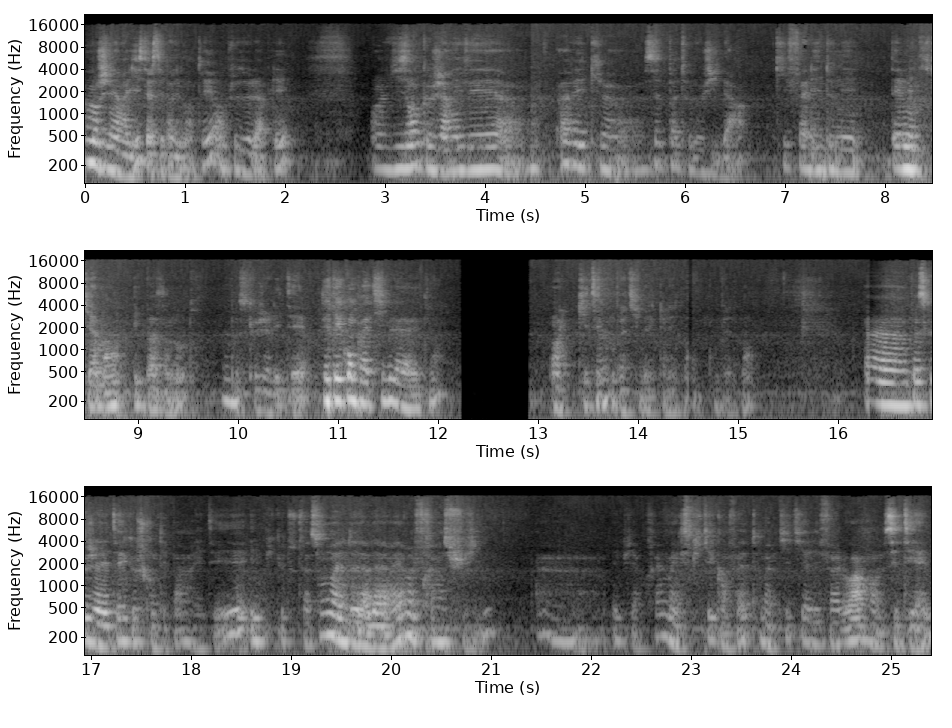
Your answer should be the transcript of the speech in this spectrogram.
mon généraliste, elle s'est pas alimentée, en plus de l'appeler, en lui disant que j'arrivais euh, avec euh, cette pathologie-là, qu'il fallait donner tel médicament et pas un autre, mm. parce que j'allaitais. C'était compatible à l'allaitement? Oui, qui était compatible avec l'allaitement, complètement. Euh, parce que j'allaitais et que je comptais pas arrêter, et puis que de toute façon, elle, derrière, elle ferait un suivi elle m'a expliqué qu'en fait, ma petite, il allait falloir, euh, c'était elle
